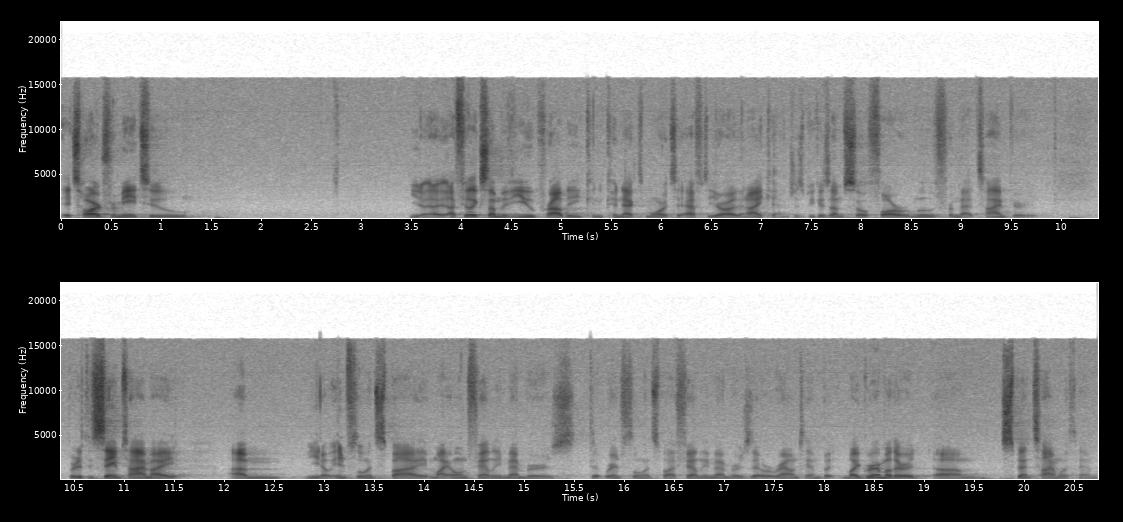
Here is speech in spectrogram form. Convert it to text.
it's hard for me to, you know, I- I feel like some of you probably can connect more to FDR than I can, just because I'm so far removed from that time period. But at the same time, I, I'm, you know, influenced by my own family members that were influenced by family members that were around him. But my grandmother had um, spent time with him,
